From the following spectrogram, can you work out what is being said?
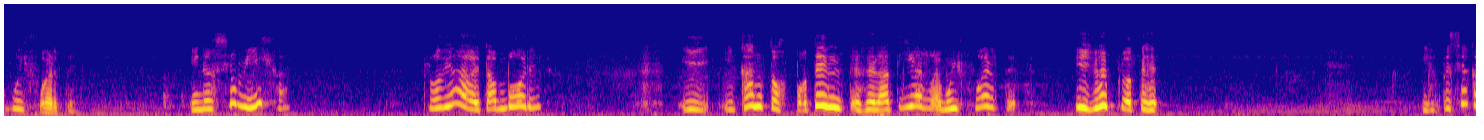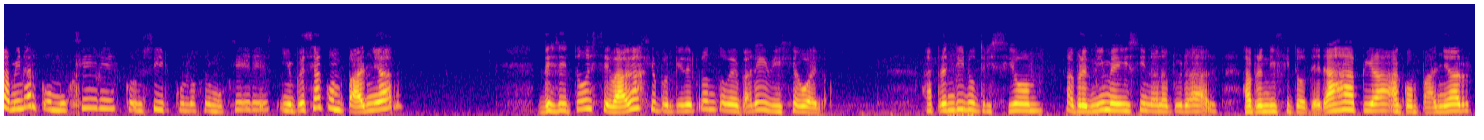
muy fuerte. Y nació mi hija, rodeada de tambores y, y cantos potentes de la tierra muy fuertes. Y yo exploté. Y empecé a caminar con mujeres, con círculos de mujeres, y empecé a acompañar desde todo ese bagaje, porque de pronto me paré y dije, bueno, aprendí nutrición, aprendí medicina natural, aprendí fitoterapia, acompañar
